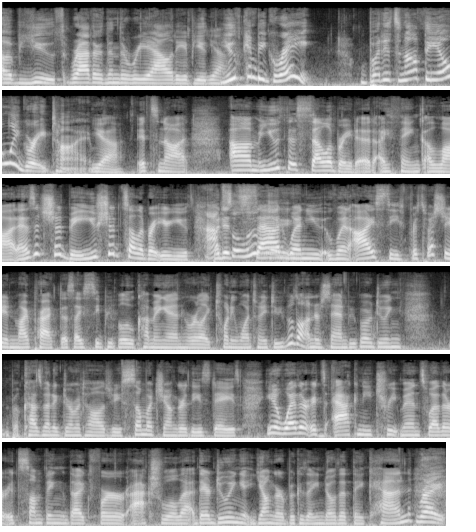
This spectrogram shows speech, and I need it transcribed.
of youth rather than the reality of youth. Yeah. Youth can be great, but it's not the only great time. Yeah, it's not. Um, youth is celebrated, I think, a lot, as it should be. You should celebrate your youth, but it's sad when you when I see, especially in my practice, I see people who coming in who are like 21, 22. People don't understand. People are doing cosmetic dermatology so much younger these days. You know, whether it's acne treatments, whether it's something like for actual that they're doing it younger because they know that they can. Right.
